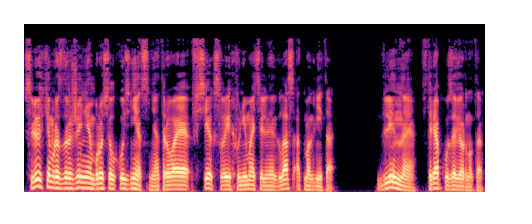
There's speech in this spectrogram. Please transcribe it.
С легким раздражением бросил кузнец, не отрывая всех своих внимательных глаз от магнита. «Длинная, в тряпку завернута.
